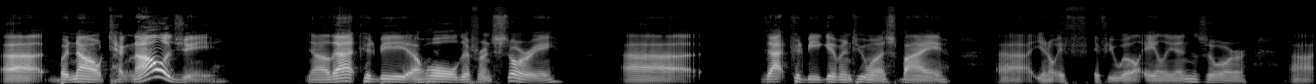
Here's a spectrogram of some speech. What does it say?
Uh, but now technology, now that could be a whole different story. Uh, that could be given to us by, uh, you know, if if you will, aliens or uh,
